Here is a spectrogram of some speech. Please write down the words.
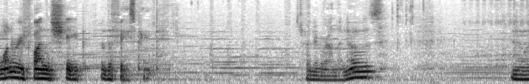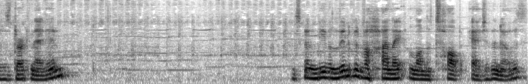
Want to refine the shape of the face paint. Starting around the nose. And we'll just darken that in. I'm just going to leave a little bit of a highlight along the top edge of the nose.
